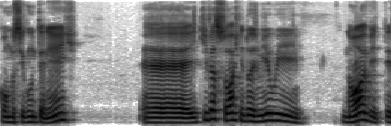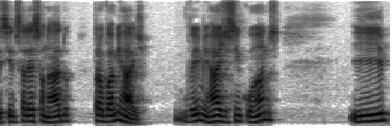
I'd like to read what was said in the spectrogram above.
como segundo tenente, é, e tive a sorte em 2009 ter sido selecionado para voar Mirage. Veio Mirage cinco anos e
